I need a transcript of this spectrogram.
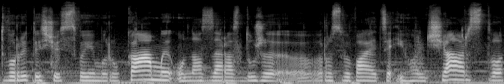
творити щось своїми руками. У нас зараз дуже е, розвивається і гончарство,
